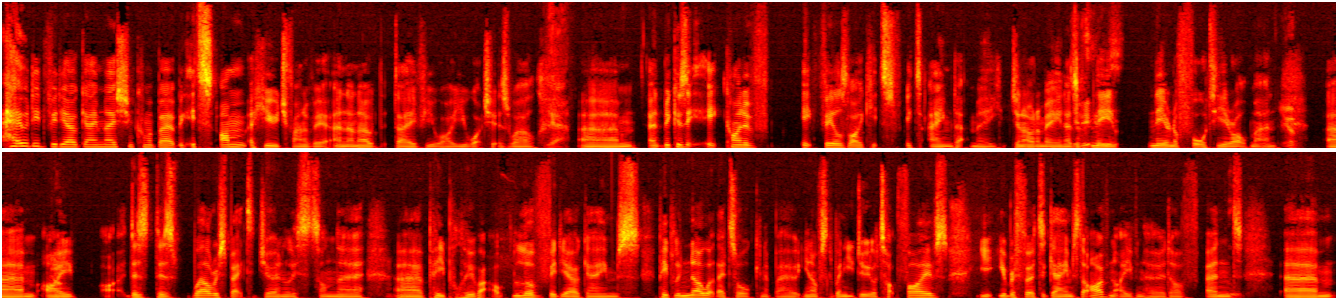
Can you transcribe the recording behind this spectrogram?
how did Video Game Nation come about? It's I'm a huge fan of it, and I know that Dave, you are. You watch it as well, Yeah. um, and because it, it kind of it feels like it's it's aimed at me. Do you know what I mean? As It a is. Near enough forty year old man, Yep. um, I, I there's there's well respected journalists on there, uh, people who love video games, people who know what they're talking about. You know, obviously when you do your top fives, you, you refer to games that I've not even heard of, and um,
